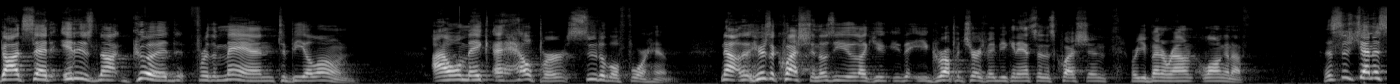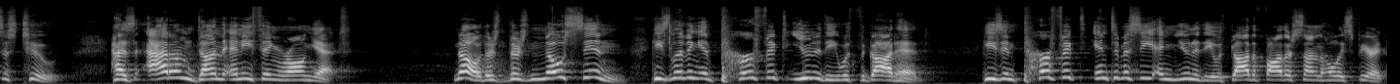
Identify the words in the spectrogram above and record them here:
God said, It is not good for the man to be alone. I will make a helper suitable for him. Now, here's a question. Those of you like you, you grew up in church, maybe you can answer this question, or you've been around long enough. This is Genesis 2. Has Adam done anything wrong yet? No, there's, there's no sin. He's living in perfect unity with the Godhead. He's in perfect intimacy and unity with God the Father, Son, and the Holy Spirit.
